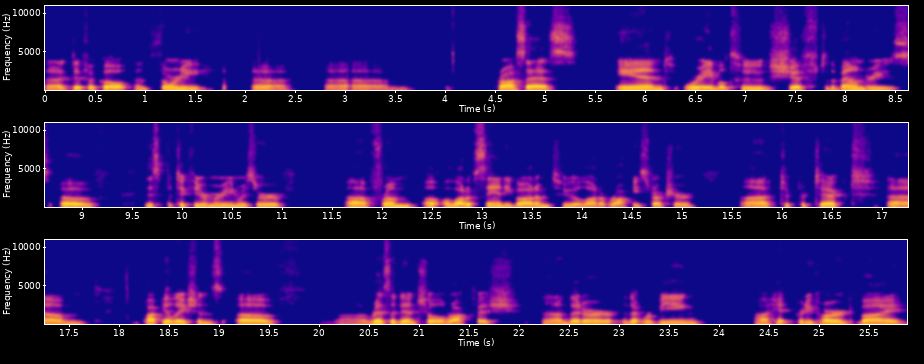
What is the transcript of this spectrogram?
uh, difficult and thorny uh, um, process and we're able to shift the boundaries of this particular marine reserve uh, from a, a, lot of sandy bottom to a lot of rocky structure uh, to protect um, populations of uh, residential rockfish uh, that are that were being uh, hit pretty hard by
